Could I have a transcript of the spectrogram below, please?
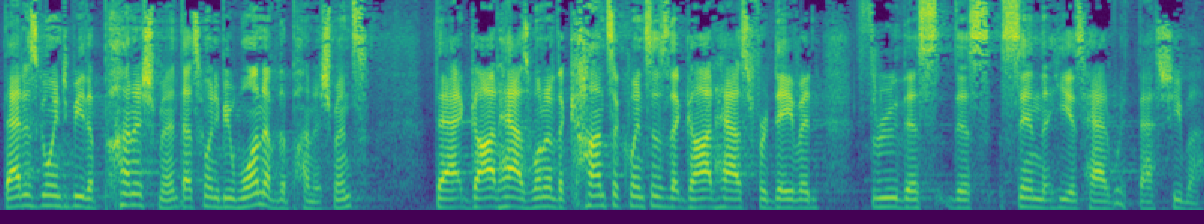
That is going to be the punishment. That's going to be one of the punishments that God has, one of the consequences that God has for David through this, this sin that he has had with Bathsheba.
